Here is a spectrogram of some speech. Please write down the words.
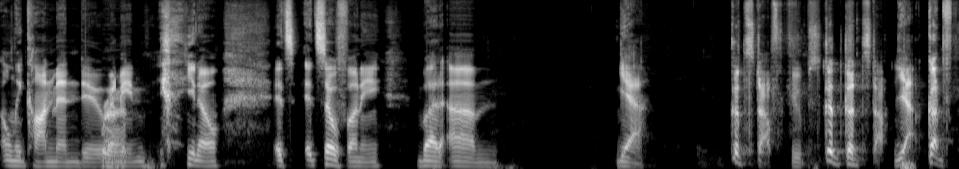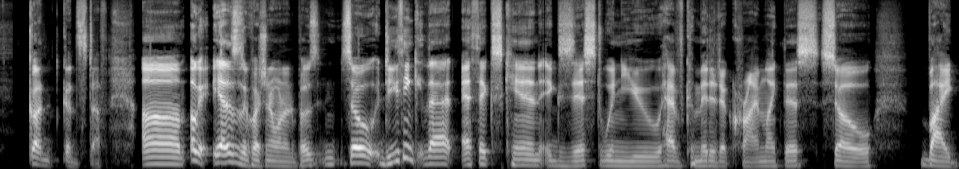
only con men do. I mean you know it's it's so funny. But um yeah Good stuff. oops. Good, good stuff. yeah good good good stuff. Um okay yeah this is a question i wanted to pose. So do you think that ethics can exist when you have committed a crime like this? So by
